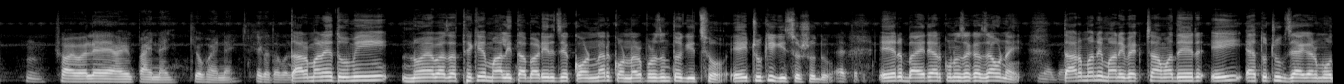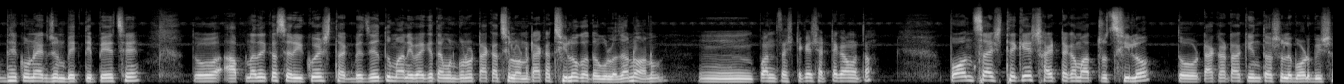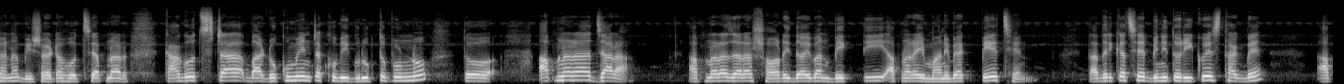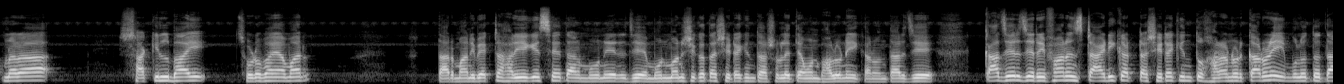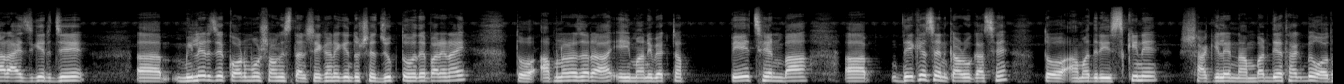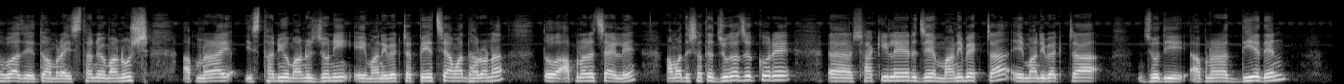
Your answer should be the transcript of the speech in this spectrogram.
সবাই বলে আমি পাই নাই কেউ পাই নাই। এই কথা বলে। তার মানে তুমি নয়াবাজার থেকে মালিতা বাড়ির যে কর্নার কর্নার পর্যন্ত গিয়েছো এইটুকুই গিয়েছো শুধু? এর বাইরে আর কোনো জায়গা যাও নাই? তার মানে মানিব্যাগটা আমাদের এই এতটুক জায়গার মধ্যে কোনো একজন ব্যক্তি পেয়েছে। তো আপনাদের কাছে রিকোয়েস্ট থাকবে যেহেতু মানি ব্যাগে তেমন কোনো টাকা ছিল না। টাকা ছিল কতগুলো জানো আনু? পঞ্চাশ থেকে ষাট টাকা মতো। পঞ্চাশ থেকে ষাট টাকা মাত্র ছিল। তো টাকাটা কিন্তু আসলে বড় বিষয় না। বিষয়টা হচ্ছে আপনার কাগজটা বা ডকুমেন্টটা খুবই গুরুত্বপূর্ণ। তো আপনারা যারা আপনারা যারা সহৃদয়বান ব্যক্তি, আপনারা এই মানিব্যাগ পেয়েছেন, তাদের কাছে বিনীত রিকোয়েস্ট থাকবে। আপনারা শাকিল ভাই, ছোট ভাই আমার, তার মানিব্যাগটা হারিয়ে গেছে, তার মনের যে মন মানসিকতা সেটা কিন্তু আসলে তেমন ভালো নেই, কারণ তার যে কাজের যে রেফারেন্সটা আইডি কার্ডটা সেটা কিন্তু হারানোর কারণেই মূলত তার আজকের যে মিলের যে কর্মসংস্থান, সেখানে কিন্তু সে যুক্ত হতে পারে নাই। তো আপনারা যারা এই মানিব্যাগটা পেয়েছেন বা দেখেছেন কারও কাছে, তো আমাদের স্ক্রিনে শাকিলের নাম্বার দেওয়া থাকবে, অথবা যেহেতু আমরা স্থানীয় মানুষ আপনারা স্থানীয় মানুষজনই এই মানিব্যাগটা পেয়েছে আমার ধারণা। তো আপনারা চাইলে আমাদের সাথে যোগাযোগ করে শাকিলের যে মানিব্যাগটা, এই মানিব্যাগটা যদি আপনারা দিয়ে দেন,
